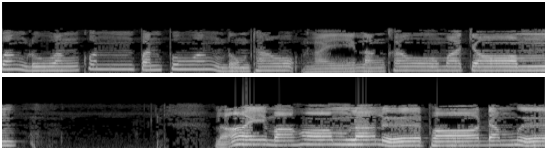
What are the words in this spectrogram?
บังหลวงคนปันพวงหนุ่มเท่าไหลหลังเข้ามาจอมลายมาหอมละเลือดพอดำเมือ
